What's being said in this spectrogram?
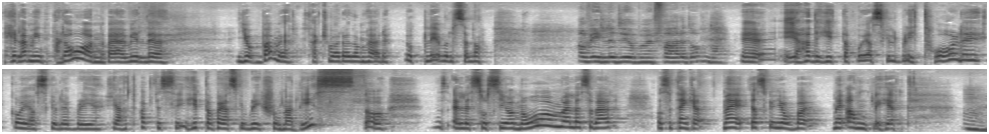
hela min plan vad jag ville jobba med tack vare de här upplevelserna. Vad ville du jobba med före dem då? Eh, Jag hade hittat på att jag skulle bli tolk och jag, skulle bli, jag hade faktiskt hittat på att jag skulle bli journalist och, eller socionom eller sådär. Och så tänkte jag, nej, jag ska jobba med andlighet. Mm.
